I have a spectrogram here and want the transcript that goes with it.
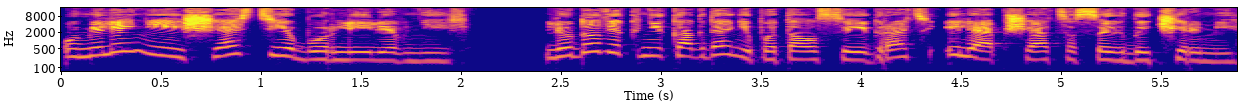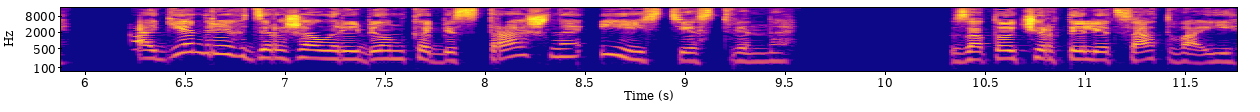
Умиление и счастье бурлили в ней. Людовик никогда не пытался играть или общаться с их дочерьми, а Генрих держал ребенка бесстрашно и естественно. «Зато черты лица твои»,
